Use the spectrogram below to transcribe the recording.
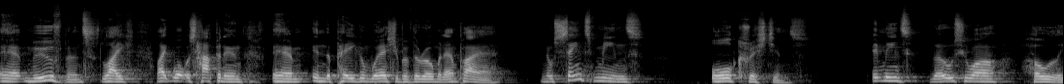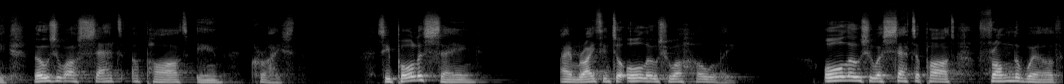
uh, movement like, like what was happening um, in the pagan worship of the Roman Empire. You know, saints means all Christians. It means those who are holy, those who are set apart in Christ. See, Paul is saying, I am writing to all those who are holy, all those who are set apart from the world,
